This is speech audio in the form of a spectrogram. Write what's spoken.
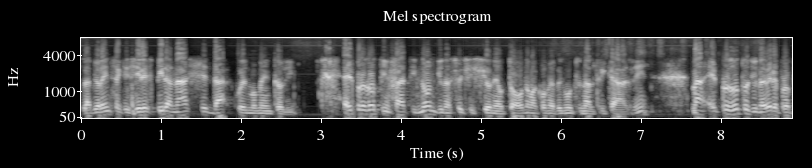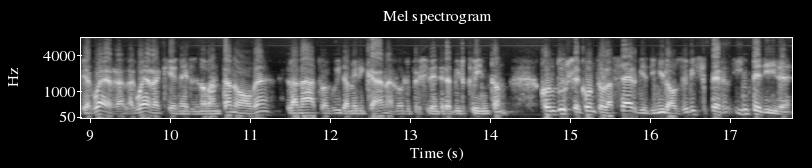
la violenza che si respira nasce da quel momento lì. È il prodotto infatti non di una secessione autonoma come è avvenuto in altri casi, ma è il prodotto di una vera e propria guerra, la guerra che nel 99 la Nato a guida americana, allora il presidente era Bill Clinton, condusse contro la Serbia di Milosevic per impedire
